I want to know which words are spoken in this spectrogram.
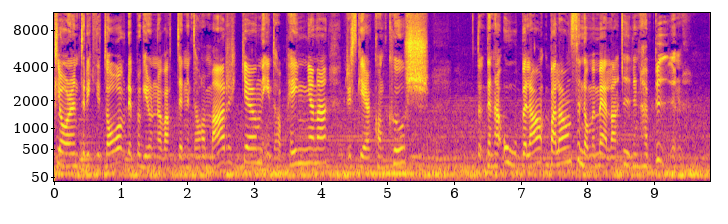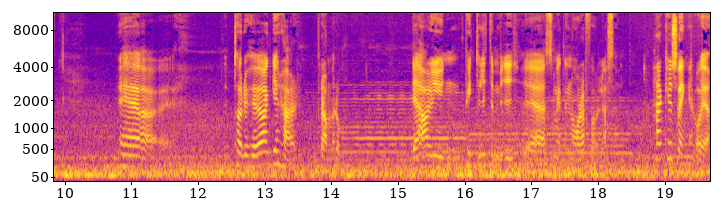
klarar inte riktigt av det på grund av att den inte har marken, inte har pengarna, riskerar konkurs. Den här obalansen dem emellan i den här byn Eh, tar du höger här framme då. Det här är ju en pytteliten by eh, som heter Norra Förlösa. Här kan du svänga då ja.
